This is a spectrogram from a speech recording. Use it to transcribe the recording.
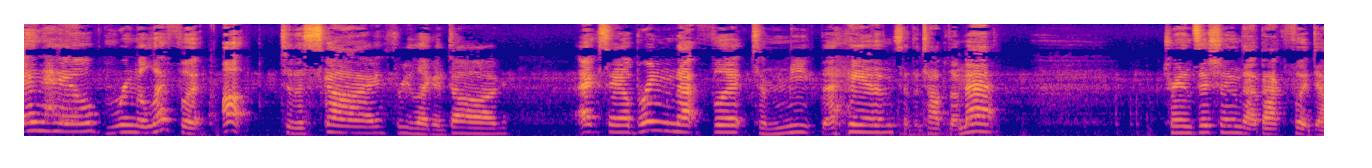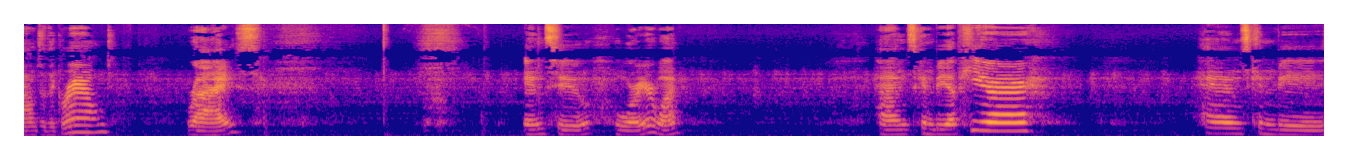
Inhale, bring the left foot up to the sky, three-legged dog. Exhale, bring that foot to meet the hands at the top of the mat. Transition that back foot down to the ground. Rise into warrior one. Hands can be up here. Hands can be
